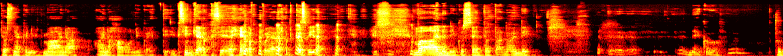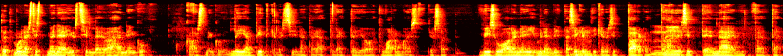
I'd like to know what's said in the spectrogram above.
tuossa näkyy, että mä aina, aina haluan niin kuin, etsiä yksinkertaisia ja helppoja ratkaisuja. mä oon aina niin kuin sen, tota, noin, niin, niin kuin, tuntuu, että monesti menee just silleen vähän niin kuin, kanssa niin kuin liian pitkälle siinä, että ajattelee, että joo, että varmaan jos olet visuaalinen ihminen, mitä sekin mm. ikinä sitten tarkoittaa, niin, niin sitten näin, mutta että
